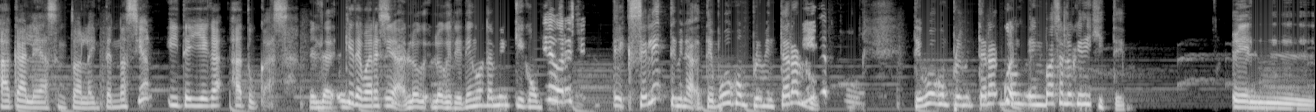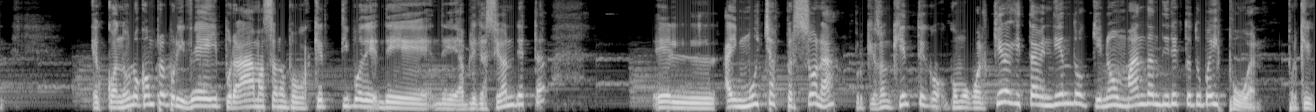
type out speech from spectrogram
Acá le hacen toda la internación y te llega a tu casa. ¿Qué te parece? Mira, lo, que te tengo también que ¿Qué te parece? Excelente, mira, te puedo complementar algo. te puedo complementar algo en base a lo que dijiste. El, eh, cuando uno compra por eBay, por Amazon o por cualquier tipo de, aplicación de esta, el, hay muchas personas, porque son gente como cualquiera que está vendiendo, que no mandan directo a tu país, pues Porque,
